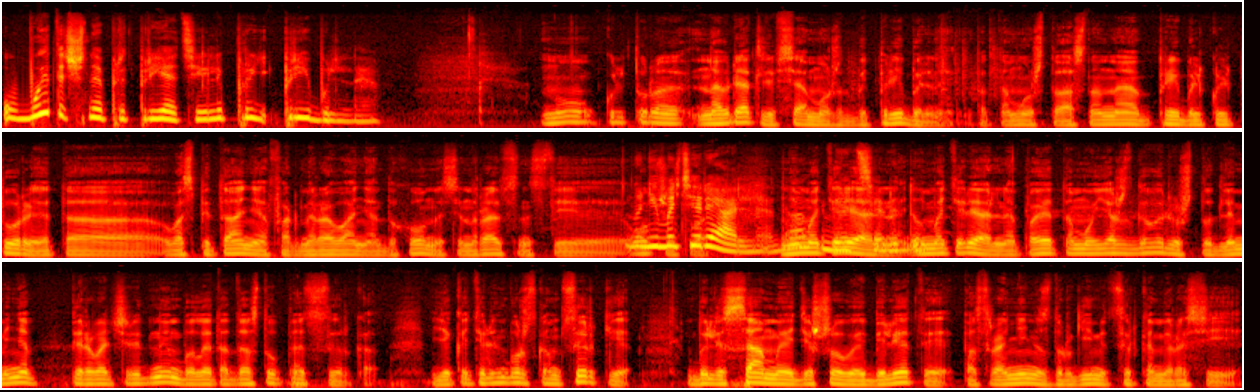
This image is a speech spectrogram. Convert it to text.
убыточное предприятие или при, прибыльное? Ну, культура навряд ли вся может быть прибыльной, потому что основная прибыль культуры – это воспитание, формирование духовности, нравственности Ну, нематериальное, да? Нематериальное, нематериальное. Поэтому я же говорю, что для меня первоочередным было это доступность цирка. В Екатеринбургском цирке были самые дешевые билеты по сравнению с другими цирками России.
